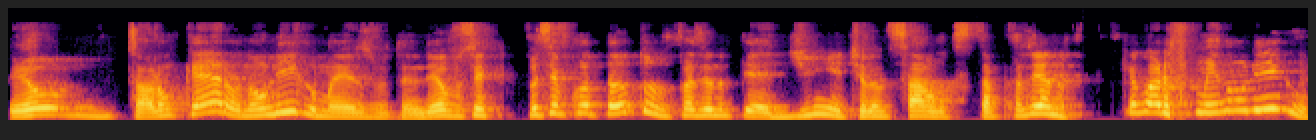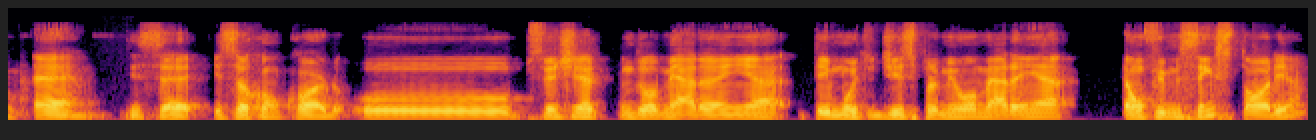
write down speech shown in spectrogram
eu só não quero, não ligo mesmo, entendeu? Você, você ficou tanto fazendo piadinha, tirando sarro do que você tá fazendo, que agora eu também não ligo. É, isso, é, isso eu concordo. O, principalmente do Homem-Aranha, tem muito disso. Pra mim, o Homem-Aranha é um filme sem história.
